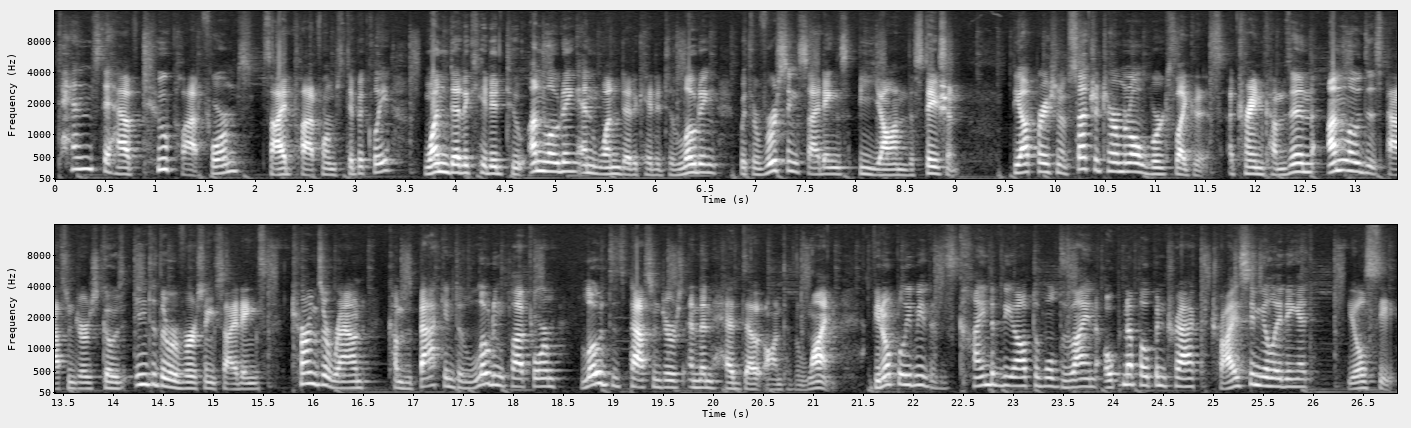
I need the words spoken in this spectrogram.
tends to have two platforms, side platforms typically, one dedicated to unloading and one dedicated to loading, with reversing sidings beyond the station. The operation of such a terminal works like this. A train comes in, unloads its passengers, goes into the reversing sidings, turns around, comes back into the loading platform, loads its passengers, and then heads out onto the line. If you don't believe me, this is kind of the optimal design. Open up OpenTrack, try simulating it, you'll see.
